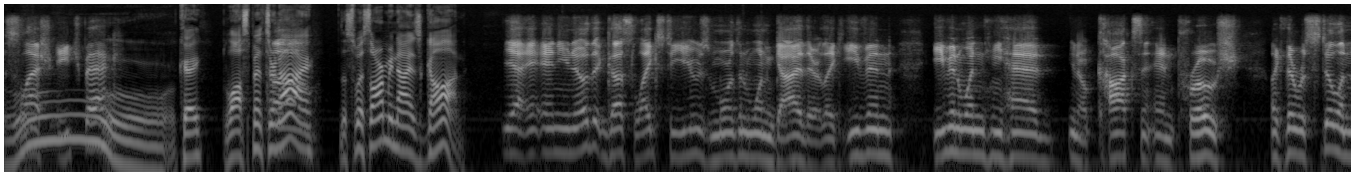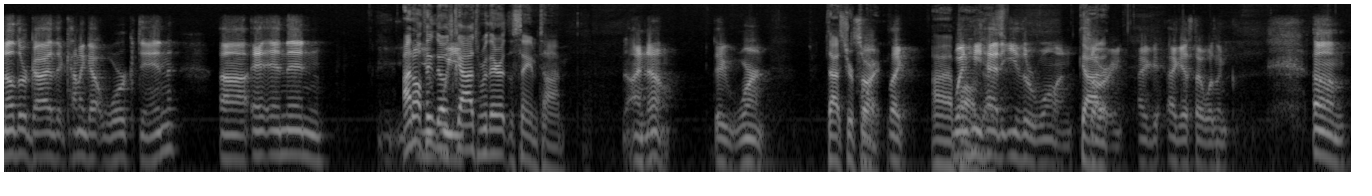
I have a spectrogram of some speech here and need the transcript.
slash H-back. Okay. Lost Spencer um, Nigh. The Swiss Army Nigh is gone. Yeah, and, and, you know that Gus likes to use more than one guy there. Like even even when he had, you know, Cox and, and Proche, like there was still another guy that kind of got worked in. Uh, and, and, then I don't you, think those we, guys were there at the same time. I know. They weren't. That's your Sorry, point. Like when he had either one. Got Sorry, I, I, guess that wasn't. Um.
